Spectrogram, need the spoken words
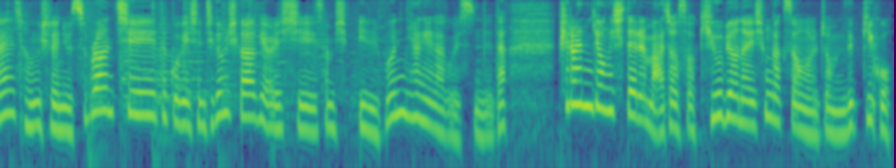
네, 정실의 뉴스 브런치 듣고 계신 지금 시각 10시 31분 향해 가고 있습니다. 필환경 시대를 맞아서 기후변화의 심각성을 좀 느끼고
